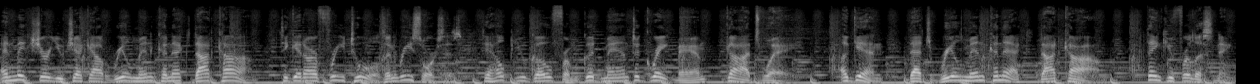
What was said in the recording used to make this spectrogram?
And make sure you check out realmenconnect.com to get our free tools and resources to help you go from good man to great man God's way. Again, that's realmenconnect.com. Thank you for listening.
